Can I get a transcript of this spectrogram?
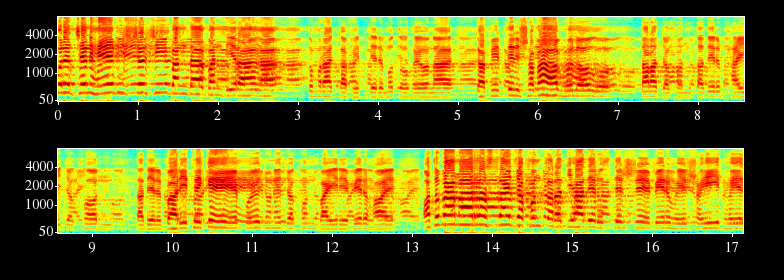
করেছেন, হে বিশ্বাসী বান্দা বান্দিরা, তোমরা কাফিরদের মতো হয়েও না। কাফিরদের স্বভাব হলো তারা যখন তাদের ভাই যখন তাদের বাড়ি থেকে প্রয়োজনে যখন বাইরে বের হয়, অথবা আমার রাস্তায় যখন তারা জিহাদের উদ্দেশ্যে বের হয়ে শহীদ হয়ে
